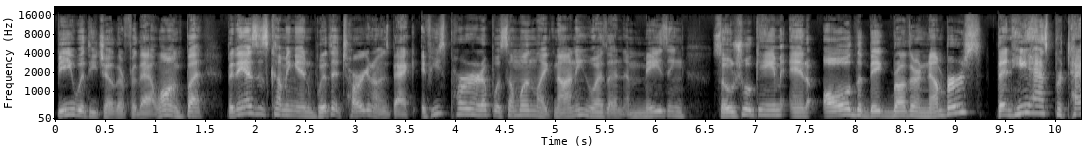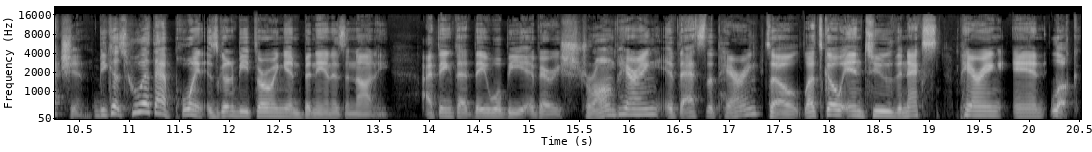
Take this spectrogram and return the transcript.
be with each other for that long. But Bananas is coming in with a target on his back. If he's partnered up with someone like Nany, who has an amazing social game and all the big brother numbers, then he has protection. Because who at that point is going to be throwing in Bananas and Nany? I think that they will be a very strong pairing if that's the pairing. So let's go into the next pairing. And look,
